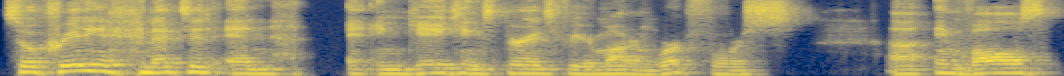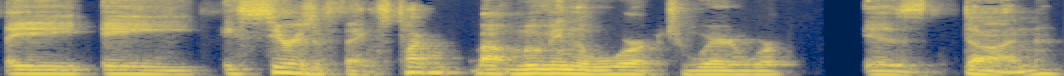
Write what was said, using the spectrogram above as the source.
So creating a connected and engaging experience for your modern workforce uh, involves a, a, a, series of things. Talk about moving the work to where work is done,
